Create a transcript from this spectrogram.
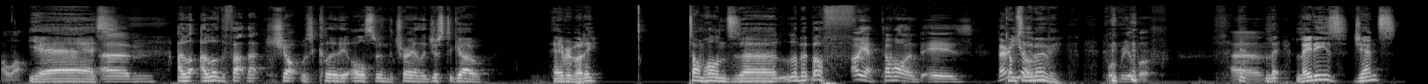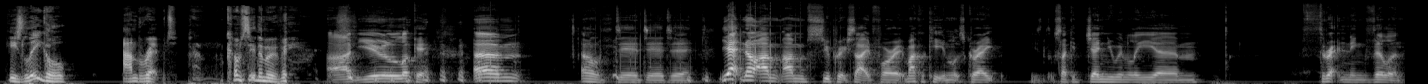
A lot. Yes. Um, I, lo- I love the fact that shot was clearly also in the trailer just to go, hey everybody, Tom Holland's uh, a little bit buff. oh yeah, Tom Holland is very Come see young, the movie. but real buff. Um, La- ladies, gents, he's legal and ripped. Come see the movie. Aren't you lucky? Um, oh dear, dear, dear. Yeah, no, I'm I'm super excited for it. Michael Keaton looks great. He looks like a genuinely um, threatening villain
